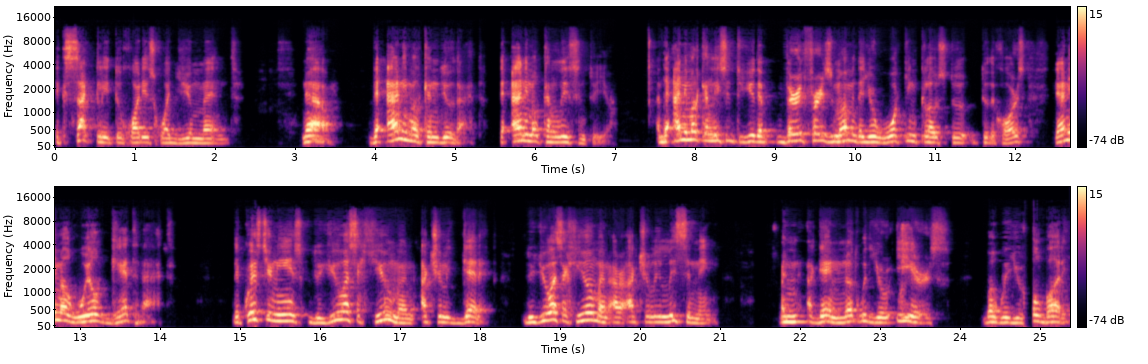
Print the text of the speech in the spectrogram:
exactly to what is what you meant. Now, the animal can do that. The animal can listen to you. And the animal can listen to you the very first moment that you're walking close to, to the horse. The animal will get that. The question is do you as a human actually get it? Do you as a human are actually listening? And again, not with your ears, but with your whole body.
